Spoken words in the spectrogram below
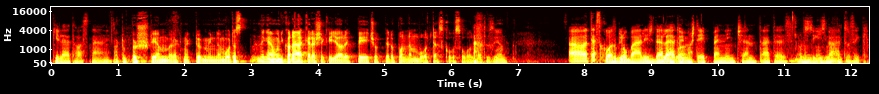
ki lehet használni. Hát a pösti embereknek több minden volt. Ezt, igen, mondjuk ha rákeresek így arra, hogy Pécs, ott például pont nem volt Tesco, szóval lehet ez ilyen. A Tesco az globális, de lehet, Globál. hogy most éppen nincsen, tehát ez Az- mindig az így lehet. változik.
